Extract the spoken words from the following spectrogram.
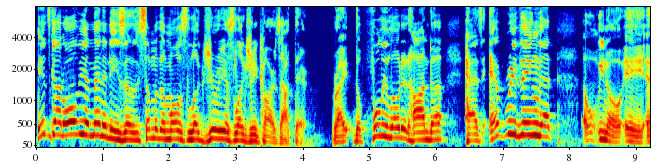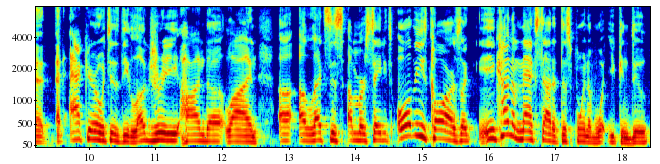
it's got all the amenities of some of the most luxurious luxury cars out there, right? The fully loaded Honda has everything that. Uh, You know, a, a an Acura, which is the luxury Honda line, uh, a Lexus, a Mercedes, all these cars, like you kind of maxed out at this point of what you can do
